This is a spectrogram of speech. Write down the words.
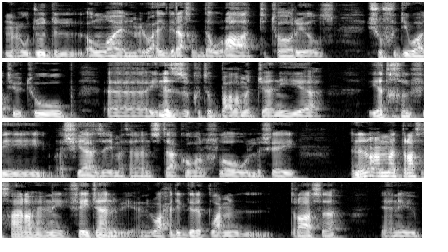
مع وجود الاونلاين مع الواحد يقدر ياخذ دورات tutorials يشوف فيديوهات يوتيوب آه، ينزل كتب بعضها مجانية. يدخل في أشياء زي مثلا Stack Overflow ولا شيء. انه نوعا ما الدراسة صايرة يعني شيء جانبي. يعني الواحد يقدر يطلع من الدراسة يعني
